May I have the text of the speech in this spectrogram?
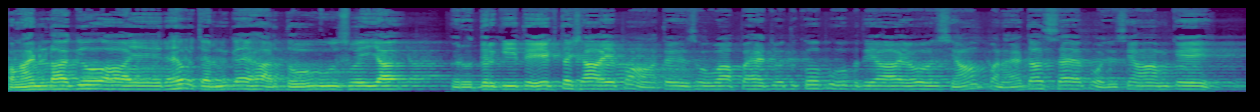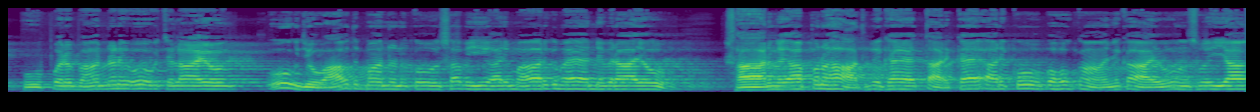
ਪਾਣ ਲਾਗਿਓ ਆਏ, ਰਹਿਓ ਚਰਨ ਗਏ ਹਰ ਦੋ ਸੋਈਆ। ਰੁਦਰ ਕੀ ਤੇਖ ਤਛਾਏ ਭਾਂਤ, ਸੋ ਆਪਹਿ ਜੁਦ ਕੋ ਭੂਪ ਦਿਆਇਓ। ਸਿਆਮ ਭਨੈ ਦਸੈ ਭੁਜ ਸਿਆਮ ਕੇ, ਉਪਰ ਬਾਨਣ ਓਗ ਚਲਾਇਓ। ਓਗ ਜੋ ਆਵਤ ਬਾਨਣ ਕੋ, ਸਭ ਹੀ ਹਰਿ ਮਾਰਗ ਮੈਂ ਨਿਵਰਾਇਓ। ਸਾਰੰਗ ਆਪਨ ਹਾਥ ਵਿਖੈ, ਧਰ ਕੈ ਅਰ ਕੋ ਬਹੁ ਘਾਂ ਨਿਕਾਇਓ ਸੋਈਆ।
